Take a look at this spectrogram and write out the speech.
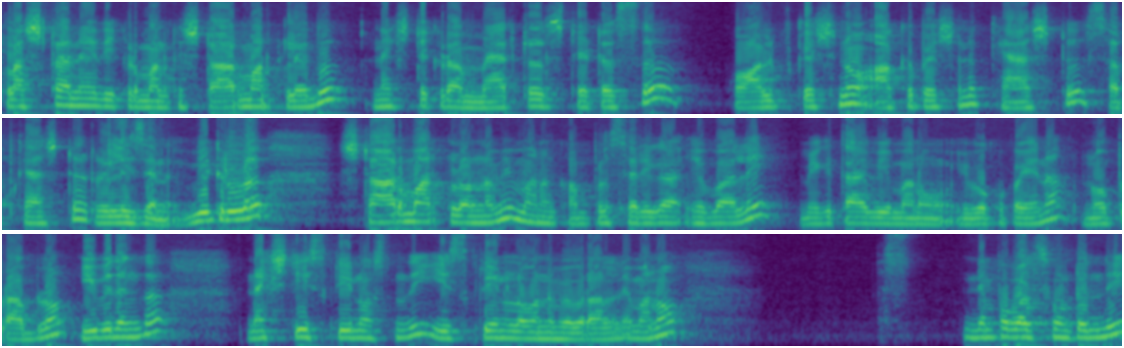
క్లస్టర్ అనేది ఇక్కడ మనకి స్టార్ మార్క్ లేదు. నెక్స్ట్ ఇక్కడ marital status qualification occupation caste sub caste religion వీటిల్లో స్టార్ మార్కులు ఉన్నవి మనం కంపల్సరీగా ఇవ్వాలి. మిగతావి మనం ఇవ్వకపోయినా నో ప్రాబ్లం ఈ విధంగా నెక్స్ట్ ఈ స్క్రీన్ వస్తుంది. ఈ స్క్రీన్లో ఉన్న వివరాలని మనం నింపవలసి ఉంటుంది.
